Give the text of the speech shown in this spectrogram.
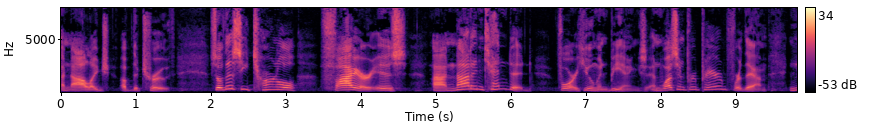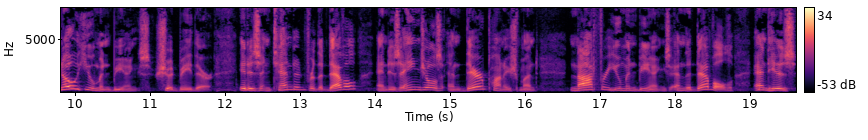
a knowledge of the truth. So, this eternal fire is uh, not intended for human beings and wasn't prepared for them. No human beings should be there. It is intended for the devil and his angels and their punishment, not for human beings. And the devil and his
